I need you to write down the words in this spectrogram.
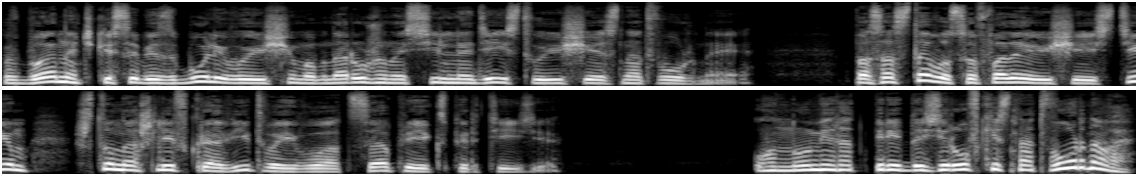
В баночке с обезболивающим обнаружено сильно действующее снотворное, по составу совпадающее с тем, что нашли в крови твоего отца при экспертизе. Он умер от передозировки снотворного?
